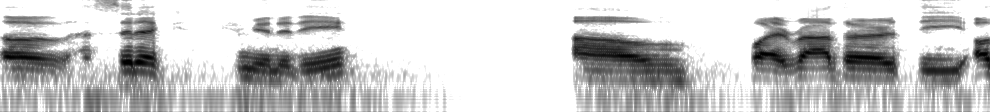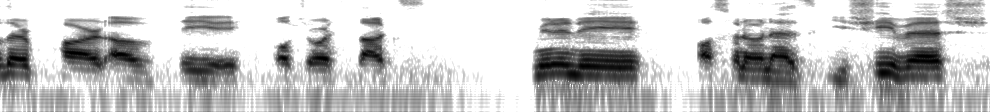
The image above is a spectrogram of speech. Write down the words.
a Hasidic community, um, but rather the other part of the ultra Orthodox community, also known as Yeshivish,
